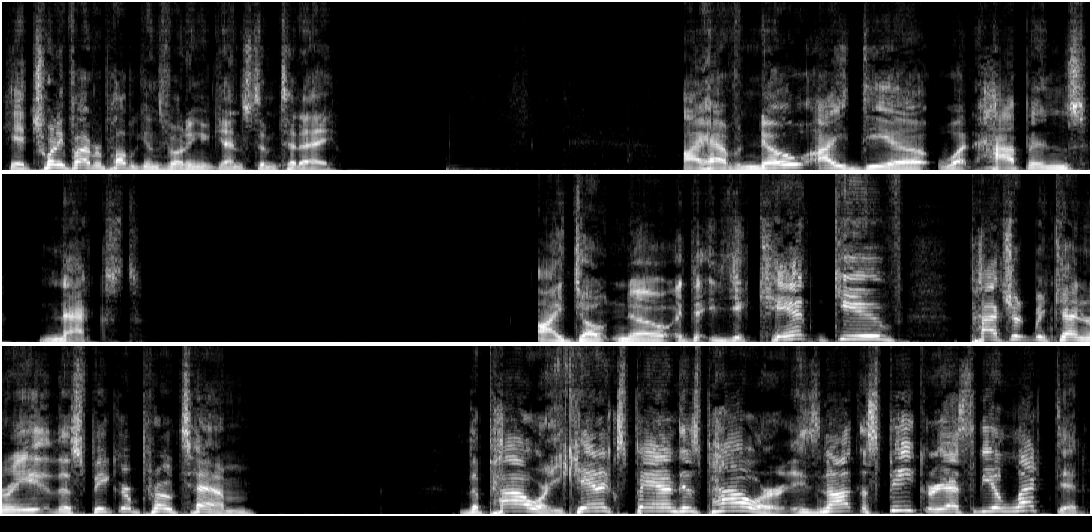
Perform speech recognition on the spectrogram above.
He had 25 Republicans voting against him today. I have no idea what happens next. I don't know. You can't give Patrick McHenry, the Speaker pro tem, the power. You can't expand his power. He's not the Speaker. He has to be elected.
